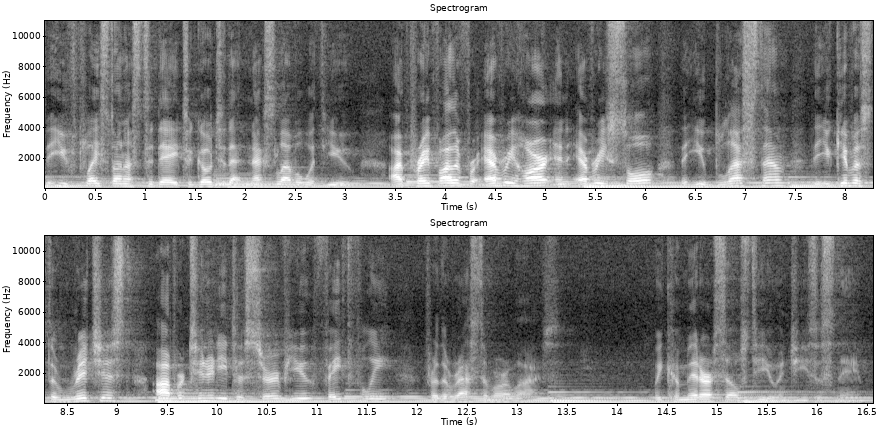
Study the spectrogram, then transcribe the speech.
that you've placed on us today to go to that next level with you. I pray, Father, for every heart and every soul that you bless them, that you give us the richest opportunity to serve you faithfully for the rest of our lives. We commit ourselves to you in Jesus' name.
